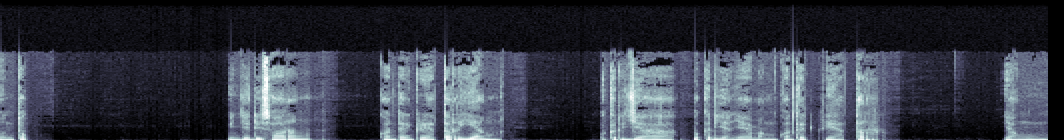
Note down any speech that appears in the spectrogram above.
untuk menjadi seorang content creator yang bekerja pekerjaannya emang content creator yang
